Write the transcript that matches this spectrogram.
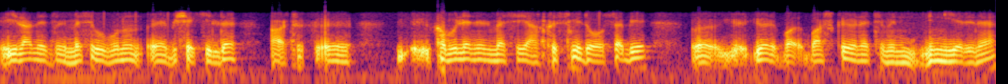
ilan edilmesi bu bunun e, bir şekilde artık e, kabullenilmesi yani kısmi de olsa bir e, baskı yönetiminin yerine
